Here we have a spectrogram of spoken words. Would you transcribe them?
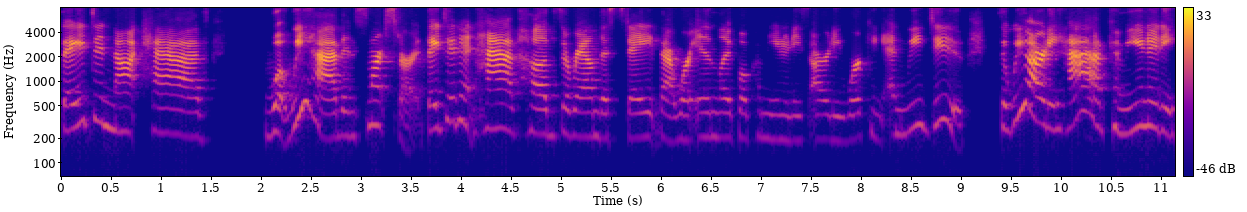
they did not have what we have in Smart Start. They didn't have hubs around the state that were in local communities already working, and we do. So we already have community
